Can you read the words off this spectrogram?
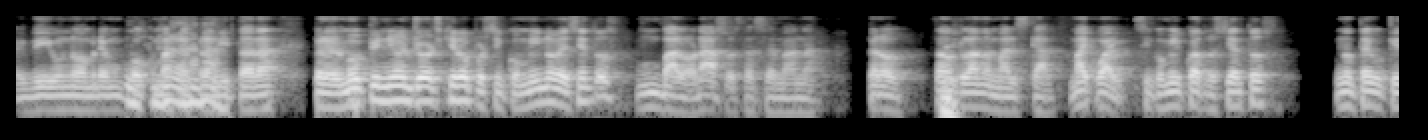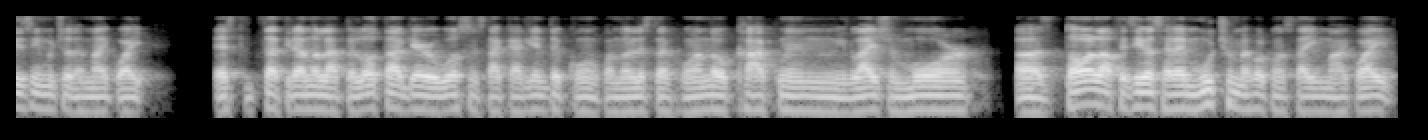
Di un nombre un poco más tempranito. Pero en mi opinión, George Kittle por 5900, un valorazo esta semana. Pero estamos hablando de mariscal. Mike White, 5400. No tengo que decir mucho de Mike White. Este está tirando la pelota. Gary Wilson está caliente con, cuando él está jugando. Coughlin, Elijah Moore. Uh, toda la ofensiva se ve mucho mejor cuando está ahí Mike White.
